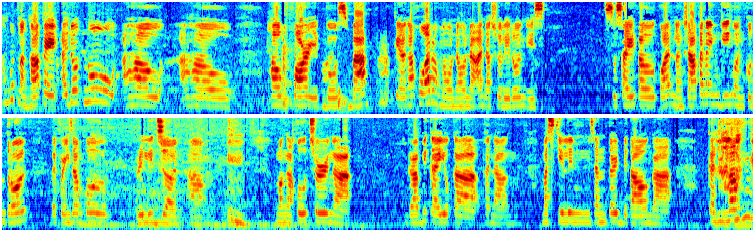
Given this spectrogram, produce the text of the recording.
ambot lang ha, kay I don't know how, how, how far it goes back. Kaya nga ako arang mahuna-hunaan actually ron is societal kuan lang siya. Kana yung gingon control. Like for example religion um mga culture nga grabe kayo ka kanang masculine centered bitaw nga kanang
